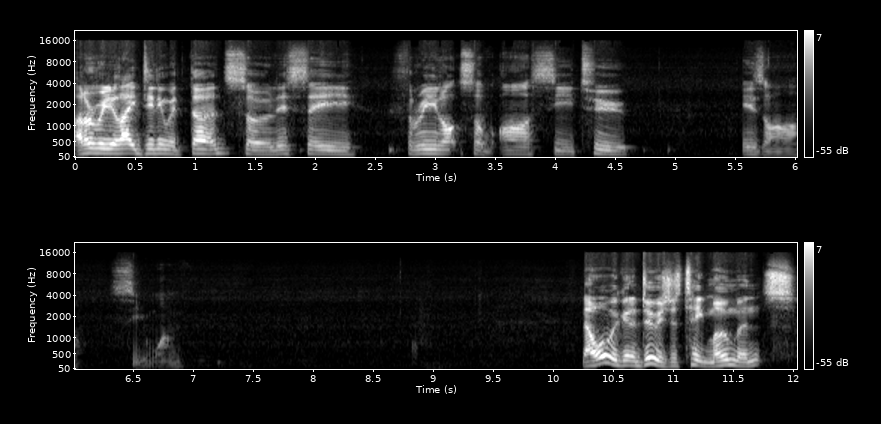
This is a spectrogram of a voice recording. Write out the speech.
I don't really like dealing with duds, so let's say three lots of RC2 is RC1. Now what we're going to do is just take moments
